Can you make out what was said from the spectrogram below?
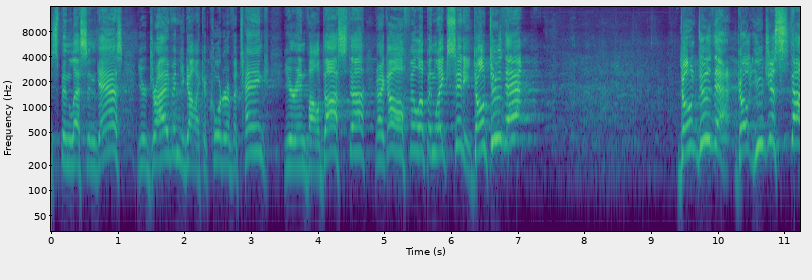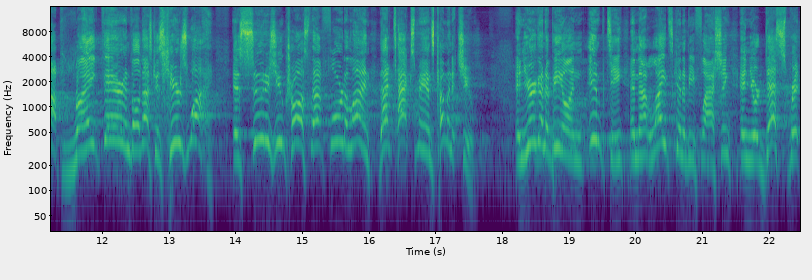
spend less in gas, you're driving, you got like a quarter of a tank, you're in Valdosta, you're like, oh, I'll fill up in Lake City. Don't do that. Don't do that. Go, you just stop right there in Valdosta, because here's why. As soon as you cross that Florida line, that tax man's coming at you and you're gonna be on empty, and that light's gonna be flashing, and you're desperate,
